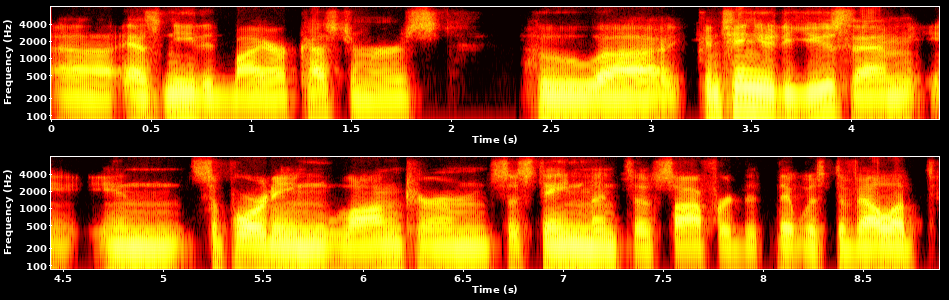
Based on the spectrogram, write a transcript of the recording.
uh, as needed by our customers who uh, continue to use them in, in supporting long-term sustainment of software that, that, was developed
